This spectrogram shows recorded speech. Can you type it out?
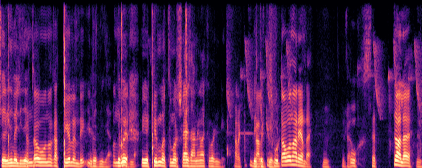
ചെറിയ വലിയ രണ്ടോ മൂന്നോ കത്തികളുണ്ട്. ഇത് വരുന്നില്ല. എട്ടും പത്തും വർഷമായ സാധനങ്ങളൊക്കെ ഇവിടെ ഉണ്ട്. സെറ്റാ കളിക്ക് ഷൂട്ടാവോന്ന് അറിയണ്ടേ ഉം, കേട്ടോ ഓ സെറ്റല്ലേ ഉം.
